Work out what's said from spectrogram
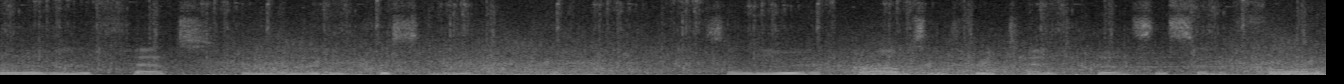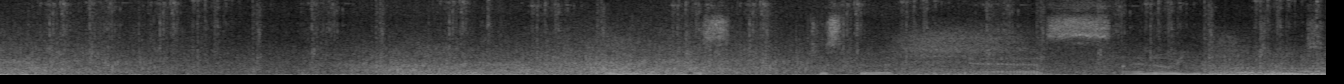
a little fat and a little crystally. Suddenly you have arms and three tentacles instead of four. Yeah, just, just do it. Yes, I know you want it.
